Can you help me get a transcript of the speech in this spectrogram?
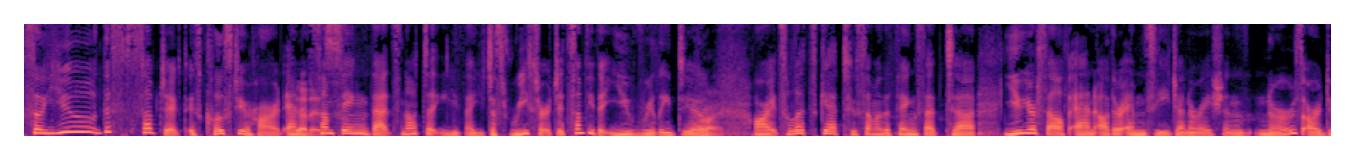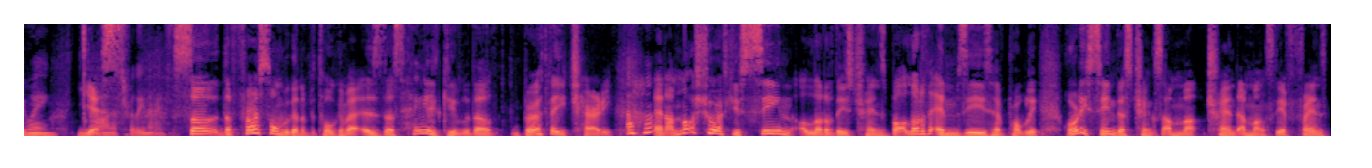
So you, this subject is close to your heart, and it's something that's not that you, that you, just research. It's something that you really do. Right. All right, so let's get to some of the things that uh, you yourself and other MZ generation nerds are doing. Yes, oh, that's really nice. So the first one we're going to be talking about is this Hengil the birthday charity, uh-huh. and I'm not sure if you've seen a lot of these trends, but a lot of MZs have probably already seen this trend, amo- trend amongst their friends.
